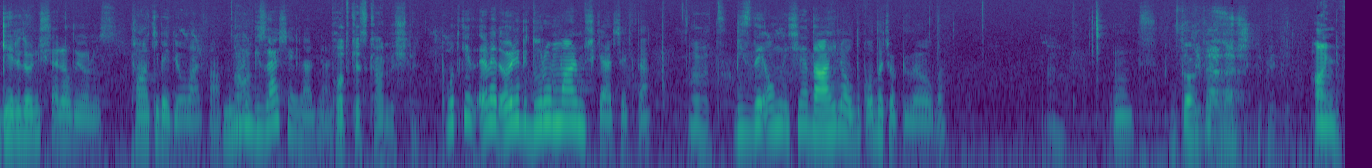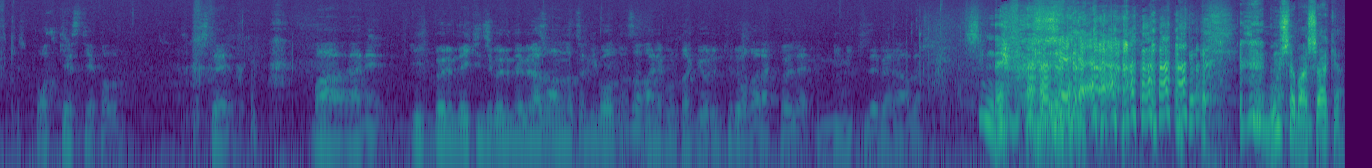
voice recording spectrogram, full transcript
geri dönüşler alıyoruz. Takip ediyorlar falan. Bunlar Evet. güzel şeyler yani. Podcast kardeşliği. Podcast evet öyle bir durum varmış gerçekten. Evet. Biz de onun içine dahil olduk. O da çok güzel oldu. Evet. Tabii, fikir tabii. nereden çıktı peki? Hangi fikir? Podcast yapalım. İşte ba hani ilk bölümde ikinci bölümde biraz anlatır gibi oldunuz ama hani burada görüntülü olarak böyle mimikle beraber. Şimdi Bu işe başlarken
